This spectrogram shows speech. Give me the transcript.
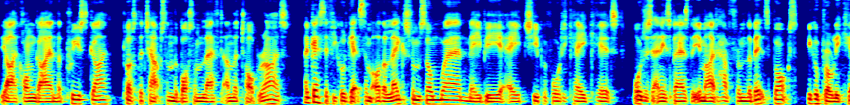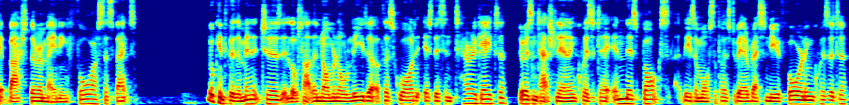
the icon guy and the priest guy, plus the chaps on the bottom left and the top right. I guess if you could get some other legs from somewhere, maybe a cheaper 40k kit, or just any spares that you might have from the bits box, you could probably kit bash the remaining 4 I suspect. Looking through the miniatures, it looks like the nominal leader of the squad is this interrogator. There isn't actually an inquisitor in this box, these are more supposed to be a retinue for an inquisitor.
